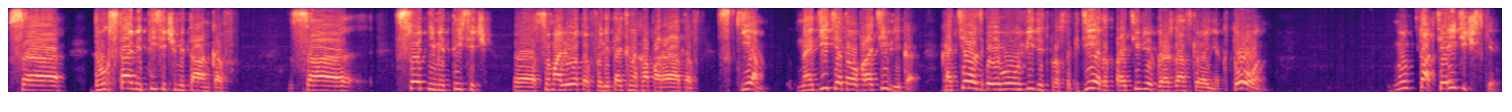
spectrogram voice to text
С двухстами тысячами танков, с сотнями тысяч э, самолетов и летательных аппаратов. С кем? Найдите этого противника. Хотелось бы его увидеть просто. Где этот противник в гражданской войне? Кто он? Ну так, теоретически.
